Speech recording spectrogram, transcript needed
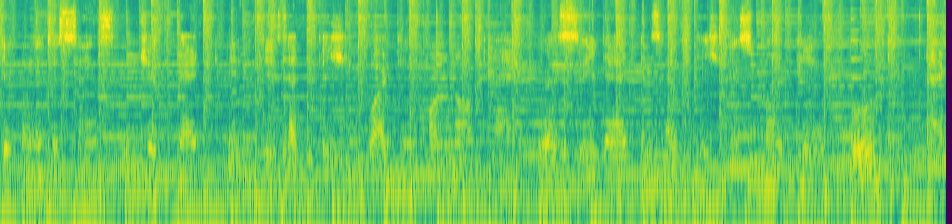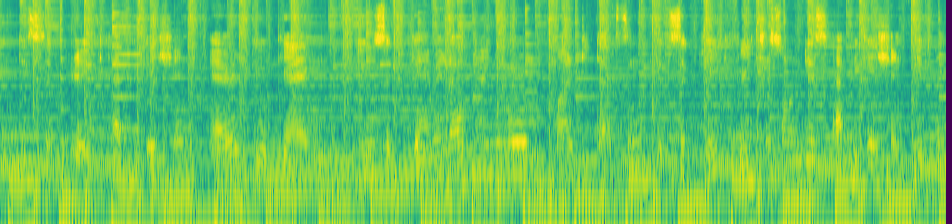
Technonature Science. To check that if this application. Working or not and we'll see that this application is working. Good and this is a great application. Here you can use a camera when you're multitasking. It's a great features on this application. Even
